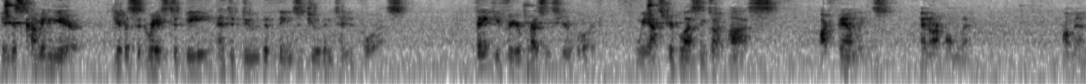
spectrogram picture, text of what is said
In this coming year, give us the grace to be and to do the things that you have intended for us. Thank you for your presence here, Lord. We ask your blessings on us, our families, and our homeland. Amen.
